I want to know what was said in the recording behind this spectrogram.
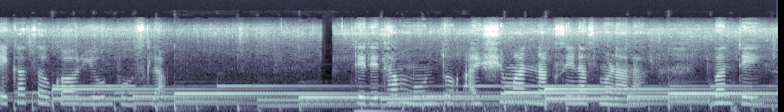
एका चौकावर येऊन पोहोचला. तेथे थांबून तो आयुष्यमान नागसेनास म्हणाला बनते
